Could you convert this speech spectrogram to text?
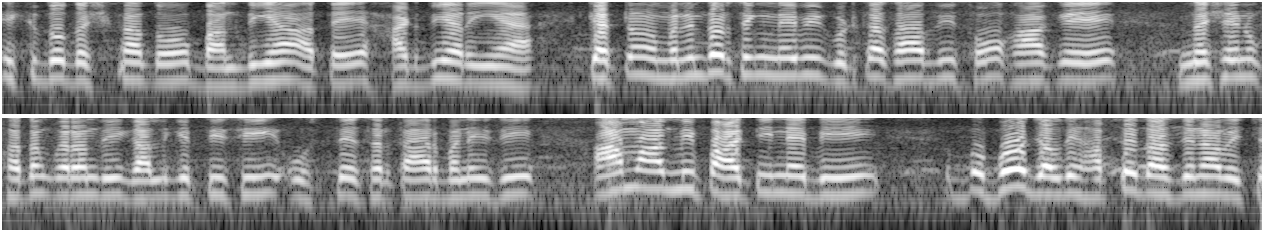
ਇੱਕ ਦੋ ਦਸ਼ਕਾਂ ਤੋਂ ਬੰਦੀਆਂ ਅਤੇ ਹਟਦੀਆਂ ਰਹੀਆਂ ਕੈਪਟਨ ਅਮਰਿੰਦਰ ਸਿੰਘ ਨੇ ਵੀ ਗੁਟਕਾ ਸਾਹਿਬ ਦੀ ਸਹੁੰ ਖਾ ਕੇ ਨਸ਼ੇ ਨੂੰ ਖਤਮ ਕਰਨ ਦੀ ਗੱਲ ਕੀਤੀ ਸੀ। ਉਸ ਤੇ ਸਰਕਾਰ ਬਣੀ ਸੀ। ਆਮ ਆਦਮੀ ਪਾਰਟੀ ਨੇ ਵੀ ਬਹੁਤ ਜਲਦੀ ਹਫ਼ਤੇ 10 ਦਿਨਾਂ ਵਿੱਚ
